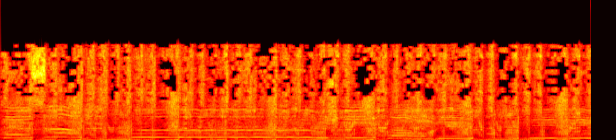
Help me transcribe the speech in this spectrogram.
Thank you.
